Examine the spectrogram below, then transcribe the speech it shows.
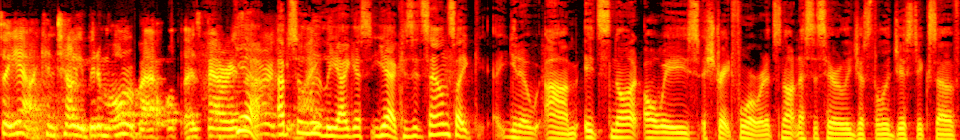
so yeah, I can tell you a bit more about what those barriers are. Yeah, you like. absolutely. I guess yeah, because it sounds like you know um, it's not always straightforward. It's not necessarily just the logistics of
